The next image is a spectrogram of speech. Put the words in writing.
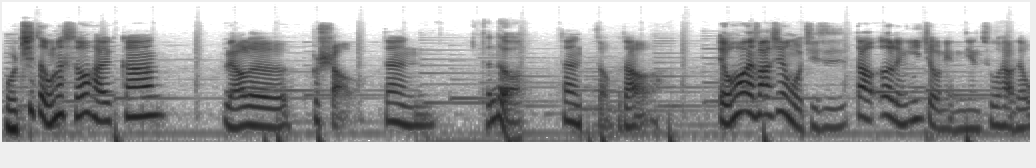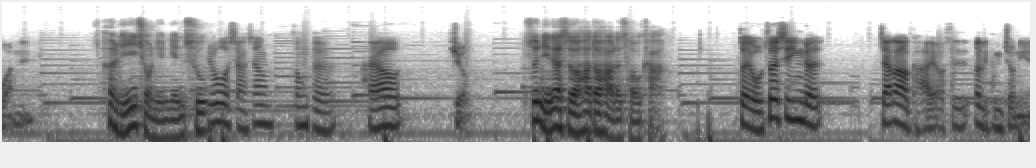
我记得我那时候还刚聊了不少，但真的哦，但找不到。哎，我后来发现我其实到二零一九年年初还有在玩呢。二零一九年年初，比我想象中的还要久。所以你那时候他都还在抽卡，对我最新一个加到的卡友是二零零九年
